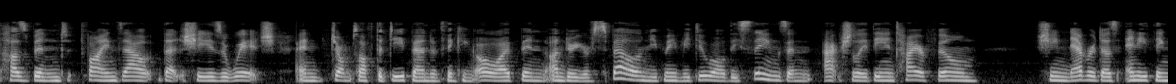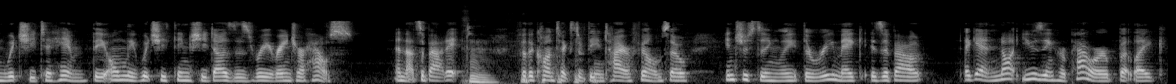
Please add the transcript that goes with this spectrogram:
husband finds out that she is a witch and jumps off the deep end of thinking oh I've been under your spell and you've made me do all these things and actually the entire film she never does anything witchy to him. The only witchy thing she does is rearrange her house. And that's about it hmm. for the context of the entire film. So, interestingly, the remake is about, again, not using her power, but like,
